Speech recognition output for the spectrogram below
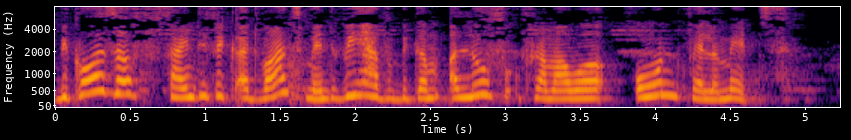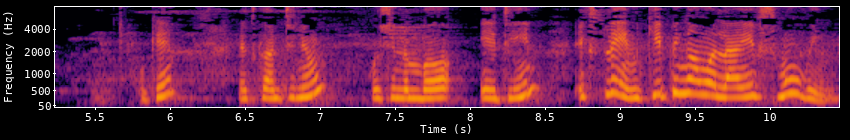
because of scientific advancement, we have become aloof from our own fellow mates. Okay, let's continue. Question number 18. Explain keeping our lives moving.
